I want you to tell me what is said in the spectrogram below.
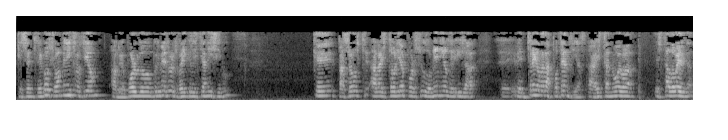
que se entregó su administración a Leopoldo I, el rey cristianísimo, que pasó a la historia por su dominio de, y la eh, entrega de las potencias a esta nueva Estado belga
